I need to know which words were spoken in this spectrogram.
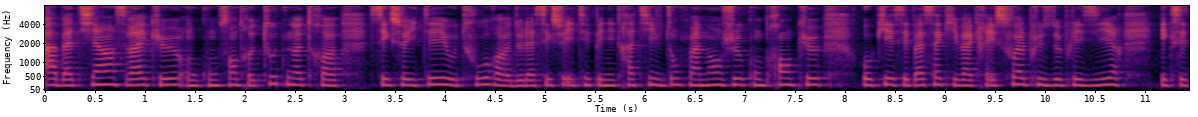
Ah bah tiens, c'est vrai que on concentre toute notre euh, sexualité autour euh, de la sexualité pénétrative. Donc maintenant, je comprends que ok, c'est pas ça qui va créer soit le plus de plaisir, etc.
